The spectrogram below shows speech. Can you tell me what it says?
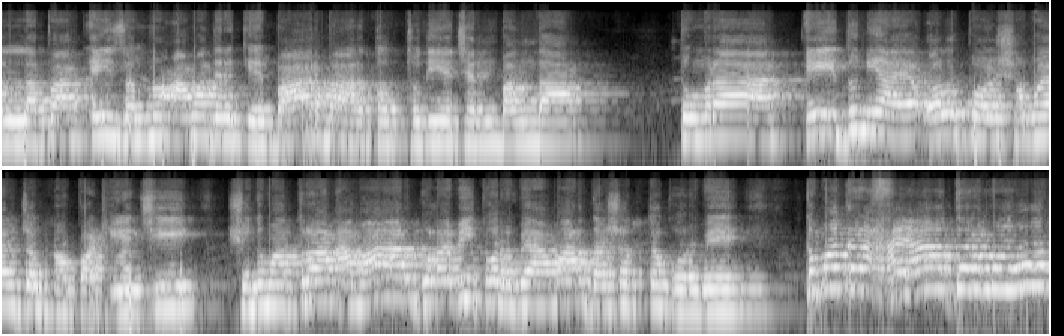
আল্লাহ পাক এই জন্য আমাদেরকে বারবার তথ্য দিয়েছেন বান্দা। তোমরা এই দুনিয়ায় অল্প সময়ের জন্য পাঠিয়েছি। শুধুমাত্র আমার গোলামি করবে, আমার দাসত্ব করবে। তোমাদের হায়াতের মহৎ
